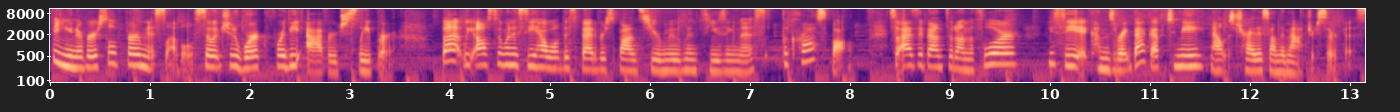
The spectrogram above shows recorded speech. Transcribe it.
the universal firmness level, so it should work for the average sleeper. But we also want to see how well this bed responds to your movements using this lacrosse ball. So as I bounce it on the floor, you see it comes right back up to me. Now let's try this on the mattress surface.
